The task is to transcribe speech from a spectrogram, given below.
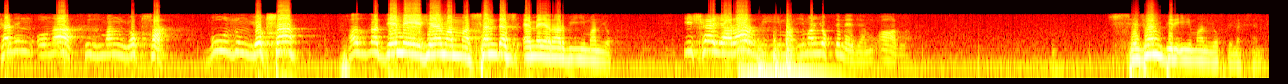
senin ona kızman yoksa buğzun yoksa fazla demeyeceğim ama sende eme yarar bir iman yok işe yarar bir iman iman yok demeyeceğim o ağırla sezen bir iman yok demek sende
